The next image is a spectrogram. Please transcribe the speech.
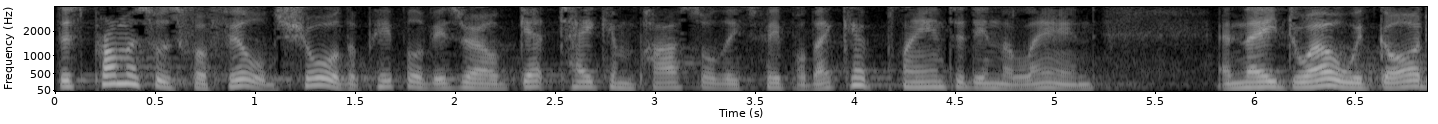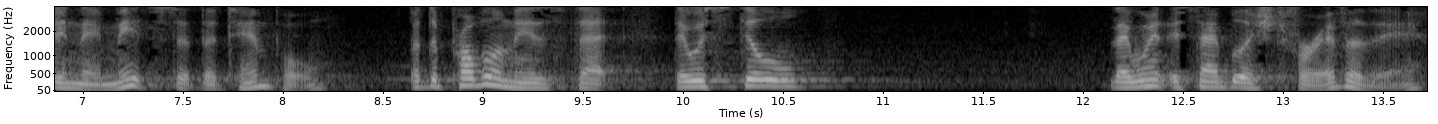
this promise was fulfilled. Sure, the people of Israel get taken past all these people. They get planted in the land and they dwell with God in their midst at the temple. But the problem is that there was still, they weren't established forever there.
